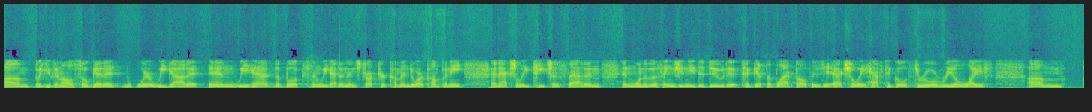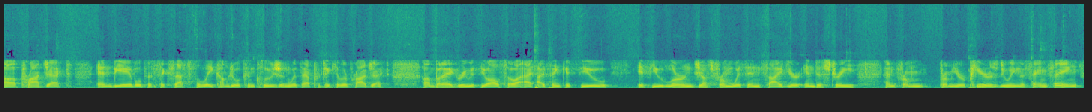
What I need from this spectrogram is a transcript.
Um, but you can also get it where we got it, and we had the books, and we had an instructor come into our company and actually teach us that. And and one of the things you need to do to, to get the black belt is you actually have to go through a real life um, uh, project and be able to successfully come to a conclusion with that particular project. Um, but I agree with you also. I, I think if you if you learn just from within inside your industry and from from your peers doing the same thing,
